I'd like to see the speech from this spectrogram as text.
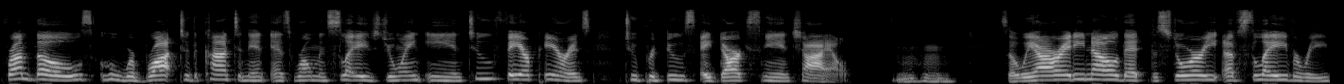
from those who were brought to the continent as Roman slaves join in two fair parents to produce a dark skinned child. Mm-hmm. So we already know that the story of slavery,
